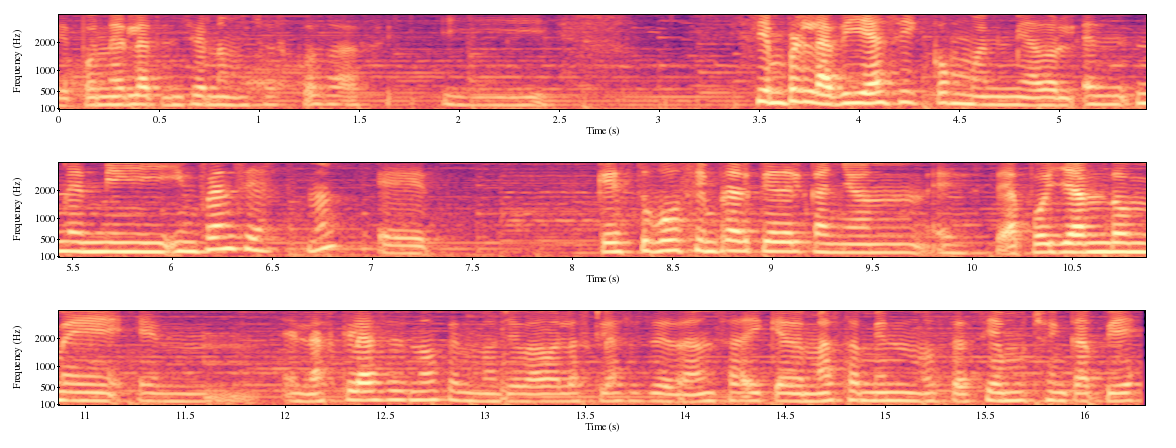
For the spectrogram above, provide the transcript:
de ponerle atención a muchas cosas y, siempre la vi así como en mi, en, en mi infancia, ¿no? Eh, que estuvo siempre al pie del cañón este, apoyándome en, en las clases, ¿no? Que nos llevaba a las clases de danza y que además también nos hacía mucho hincapié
